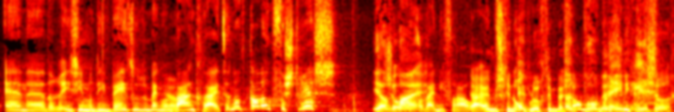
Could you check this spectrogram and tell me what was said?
en eh, er is iemand die het beter doet, dan ben ik mijn baan kwijt. En dat kan ook voor stress Ja, zorgen maar- bij die vrouwen. Ja, en misschien opluchting bij Het Sander. probleem is er.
